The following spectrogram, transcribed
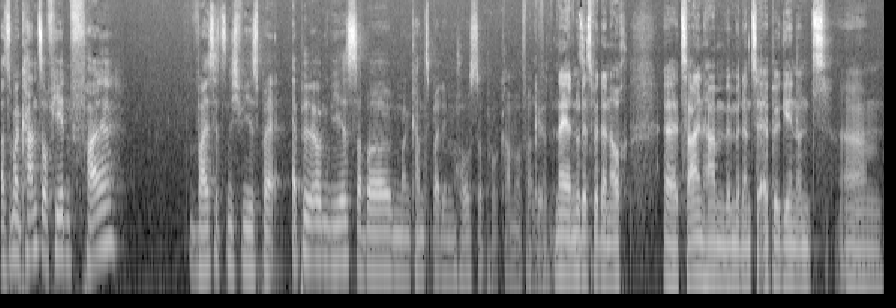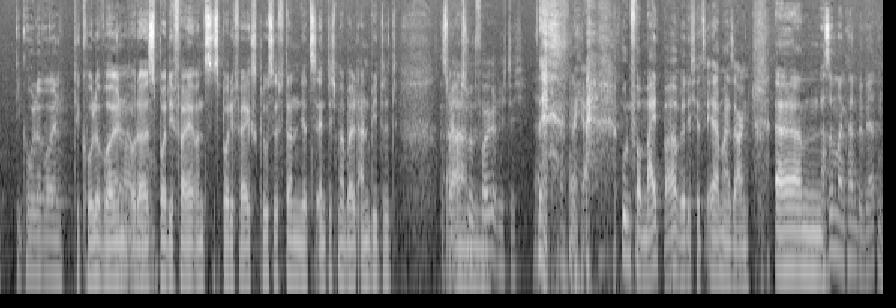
also man kann es auf jeden Fall. Weiß jetzt nicht, wie es bei Apple irgendwie ist, aber man kann es bei dem Hoster-Programm auf alle Okay. Fälle. Naja, nur, dass wir dann auch äh, Zahlen haben, wenn wir dann zu Apple gehen und ähm, Die Kohle wollen. die Kohle wollen Genau, oder genau. Spotify uns Spotify Exclusive dann jetzt endlich mal bald anbietet. Das wäre absolut Ähm, folgerichtig. naja, unvermeidbar, würde ich jetzt eher mal sagen. Ähm, Achso, man kann bewerten,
